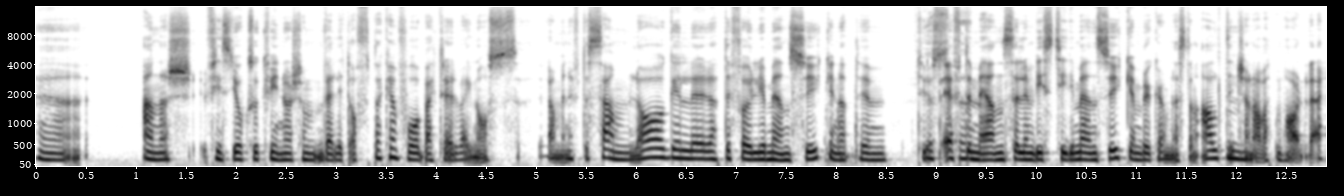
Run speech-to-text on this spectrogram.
Eh, annars finns det ju också kvinnor som väldigt ofta kan få bakteriell vagnos ja, men efter samlag eller att det följer menscykeln, att det Typ efter mens eller en viss tid i menscykeln brukar de nästan alltid mm. känna av att de har det där.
